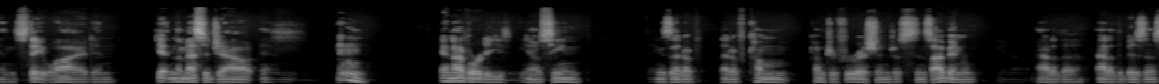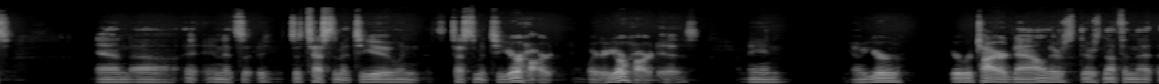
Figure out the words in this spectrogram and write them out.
and statewide and getting the message out and and I've already you know seen things that have that have come come to fruition just since I've been you know out of the out of the business and uh, and it's a, it's a testament to you and it's a testament to your heart and where your heart is. I mean, you know, you're you're retired now. There's there's nothing that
